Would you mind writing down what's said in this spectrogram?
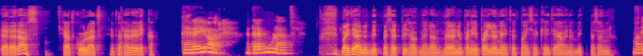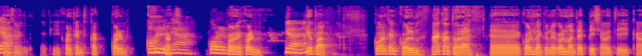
tere taas, head kuulajad ja tere, Reelika. tere, Ivar ja tere, kuulajad. ma ei tea nüüd, mitmes episood meil on, meil on juba nii palju neid, et ma isegi ei tea enam, mitmes on. ma tean. kolmkümmend kolm. kolm jaa, kolm. kolmkümmend kolm. juba, kolmkümmend kolm, väga tore. Äh, kolmekümne kolmanda episoodiga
